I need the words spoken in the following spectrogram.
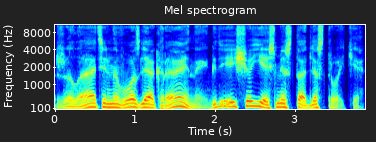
Желательно возле окраины, где еще есть места для стройки.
